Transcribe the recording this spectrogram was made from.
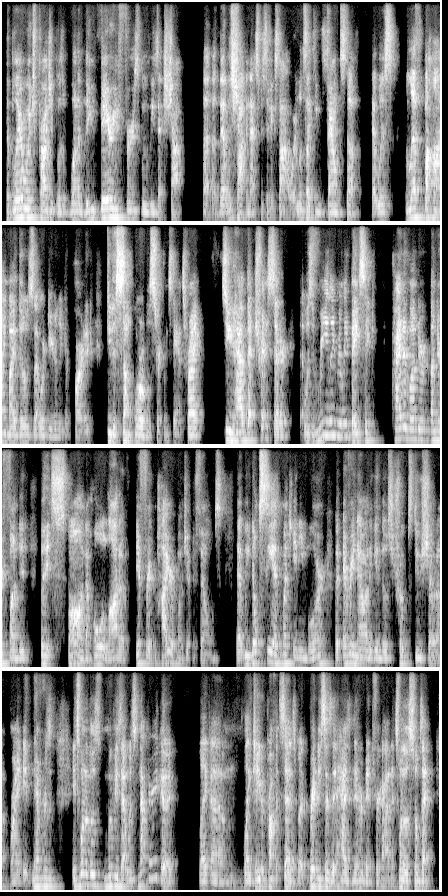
The Blair Witch Project was one of the very first movies that shot uh, uh that was shot in that specific style where it looks like you found stuff that was left behind by those that were dearly departed due to some horrible circumstance, right? So you have that trendsetter that was really, really basic, kind of under underfunded, but it spawned a whole lot of different higher budget films that we don't see as much anymore, but every now and again, those tropes do show up, right? It never, it's one of those movies that was not very good, like um, like Jada Prophet says, but Brittany says it has never been forgotten. It's one of those films that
